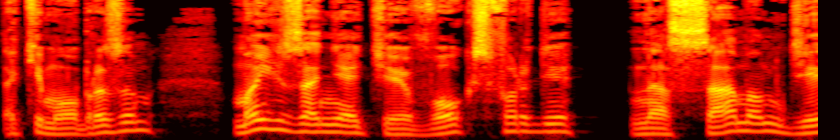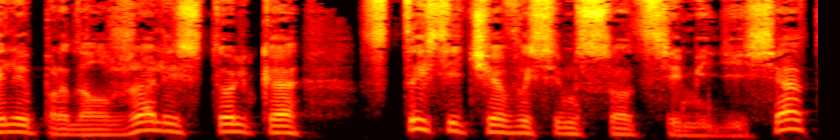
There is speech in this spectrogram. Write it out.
Таким образом, мои занятия в Оксфорде на самом деле продолжались только с 1870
